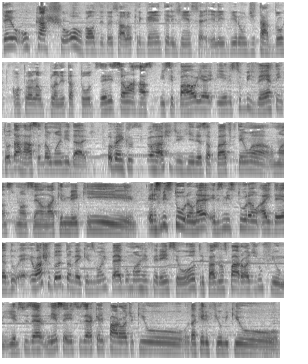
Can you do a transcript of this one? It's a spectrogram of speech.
Tem o, o, cachorro, igual o D2 falou, que ele ganha inteligência. Ele vira um ditador que controla o planeta todo. Eles são a raça principal e, e eles subvertem toda a raça da humanidade. Ô, velho, inclusive eu racho de rir nessa parte que tem uma, uma, uma cena lá que ele meio que. Eles misturam, né? Eles misturam a ideia do. Eu acho doido também que eles vão e pegam uma referência ou outra e fazem umas paródias no filme. E eles fizeram. Nesse aí, eles fizeram aquele paródia que o. daquele filme que o.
